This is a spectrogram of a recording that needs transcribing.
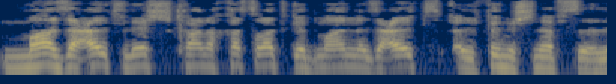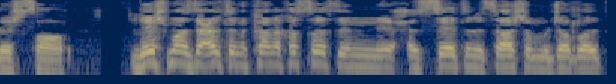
ما زعلت ليش كانا خسرت قد ما أنه زعلت ال finish نفسه ليش صار. ليش ما زعلت إن كانا خسرت إني حسيت إن ساشا مجرد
